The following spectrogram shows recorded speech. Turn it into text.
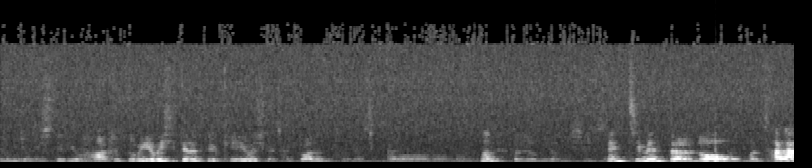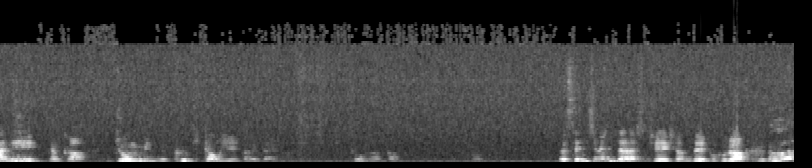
ジョミジョミしててるよあと読み読みしてるっていう形容詞がちゃんとあるんですよねしっかり。何ですか読み読みしセンチメンタルの、まあ、さらになんかジョンミンの空気感を入れたみたいな。そうなんか,、うん、センチメンタルなシチュエーションで僕が「うわ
